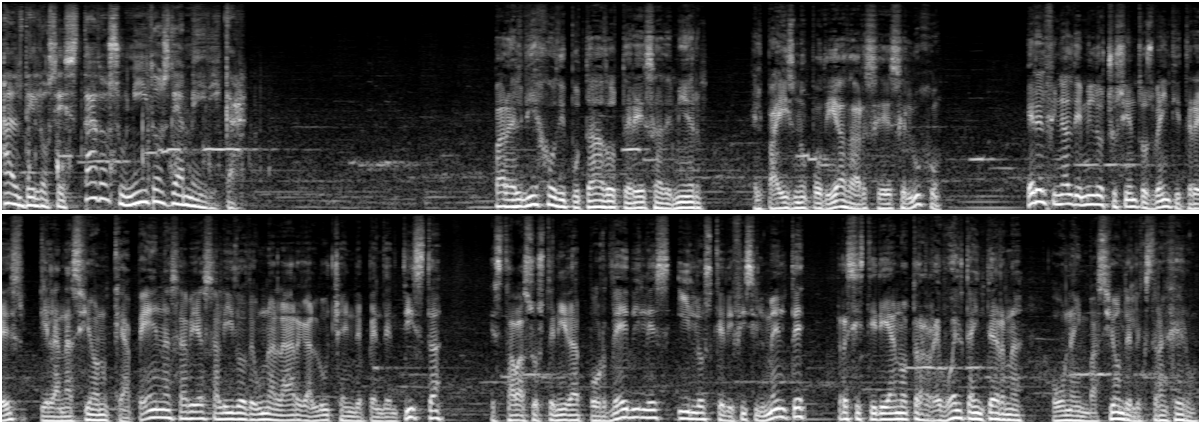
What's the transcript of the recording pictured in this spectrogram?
al de los Estados Unidos de América. Para el viejo diputado Teresa de Mier, el país no podía darse ese lujo. Era el final de 1823 y la nación, que apenas había salido de una larga lucha independentista, estaba sostenida por débiles hilos que difícilmente resistirían otra revuelta interna o una invasión del extranjero.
